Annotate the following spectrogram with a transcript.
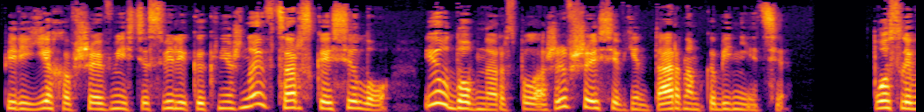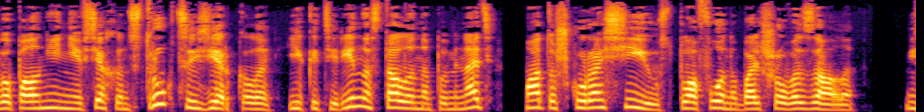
переехавшее вместе с великой княжной в царское село и удобно расположившееся в янтарном кабинете. После выполнения всех инструкций зеркала Екатерина стала напоминать матушку Россию с плафона большого зала, не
